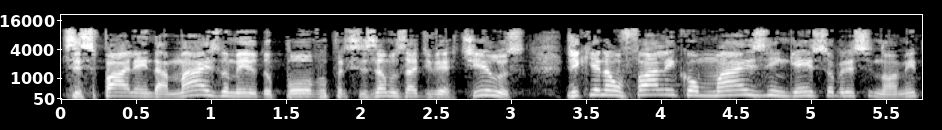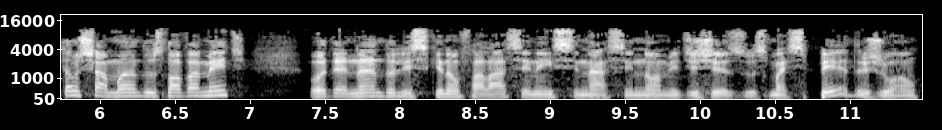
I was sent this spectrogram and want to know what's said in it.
se espalhe ainda mais no meio do povo, precisamos adverti-los de que não falem com mais ninguém sobre esse nome. Então, chamando-os novamente, ordenando-lhes que não falassem nem ensinassem em nome de Jesus. Mas Pedro e João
